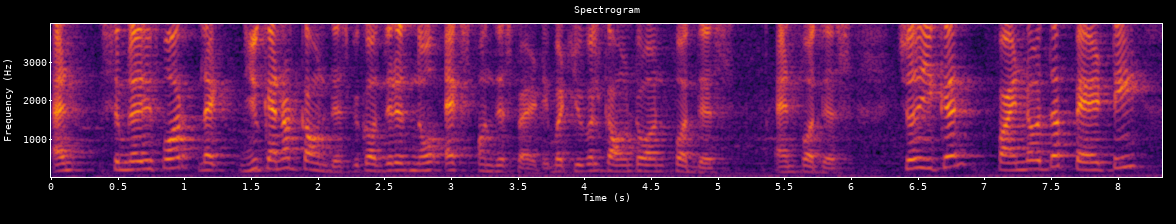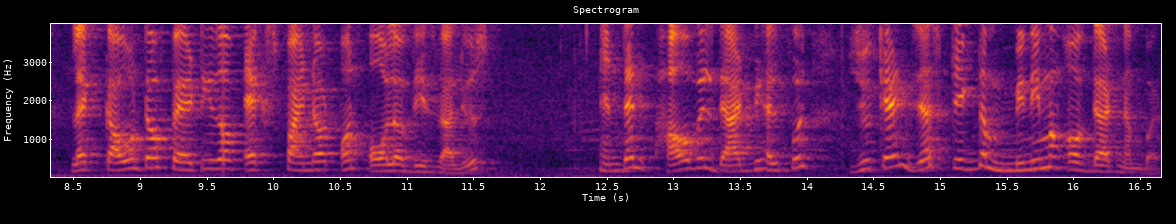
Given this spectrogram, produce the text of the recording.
and similarly for like you cannot count this because there is no x on this parity but you will count on for this and for this. So you can find out the parity like count of parities of x find out on all of these values. And then how will that be helpful? You can just take the minimum of that number.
